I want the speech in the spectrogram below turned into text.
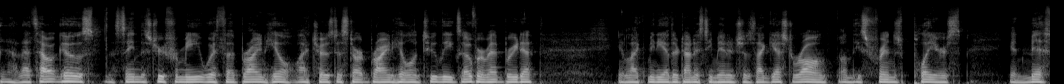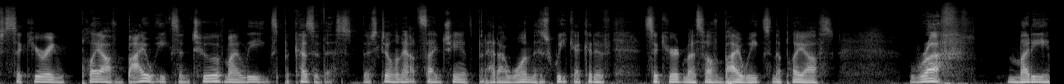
Yeah, that's how it goes. The same is true for me with uh, Brian Hill. I chose to start Brian Hill in two leagues over Matt Breida. And like many other dynasty managers, I guessed wrong on these fringe players and missed securing playoff bye weeks in two of my leagues because of this. There's still an outside chance, but had I won this week, I could have secured myself bye weeks in the playoffs. Rough muddy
